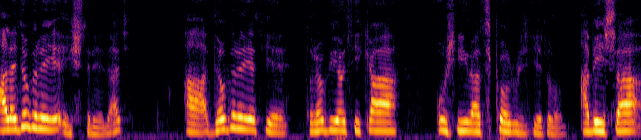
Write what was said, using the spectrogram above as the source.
ale dobre je ich striedať a dobre je tie probiotika užívať spolu s jedlom, aby sa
